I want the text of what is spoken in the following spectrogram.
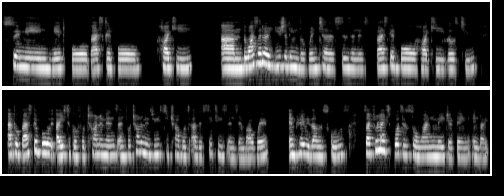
swimming, netball, basketball, hockey. Um, the ones that are usually in the winter season is basketball, hockey, those two. And for basketball, I used to go for tournaments, and for tournaments, we used to travel to other cities in Zimbabwe and play with other schools. So I feel like sports is also one major thing in like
